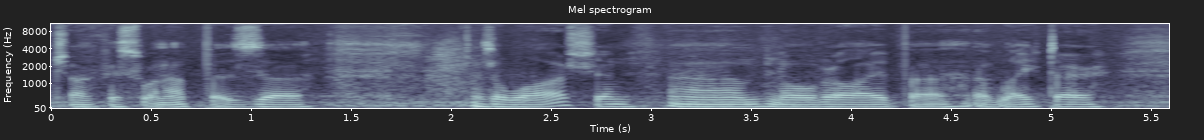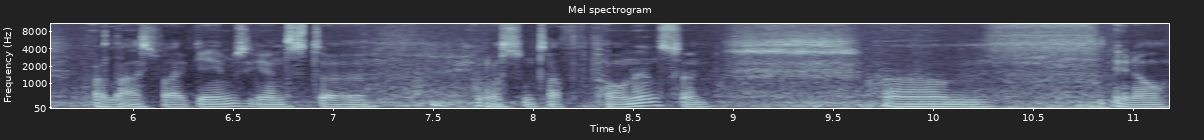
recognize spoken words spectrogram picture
chalk this one up as uh, as a wash. And um, you know overall, I've uh, I've liked our our last five games against uh, you know some tough opponents, and um, you know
